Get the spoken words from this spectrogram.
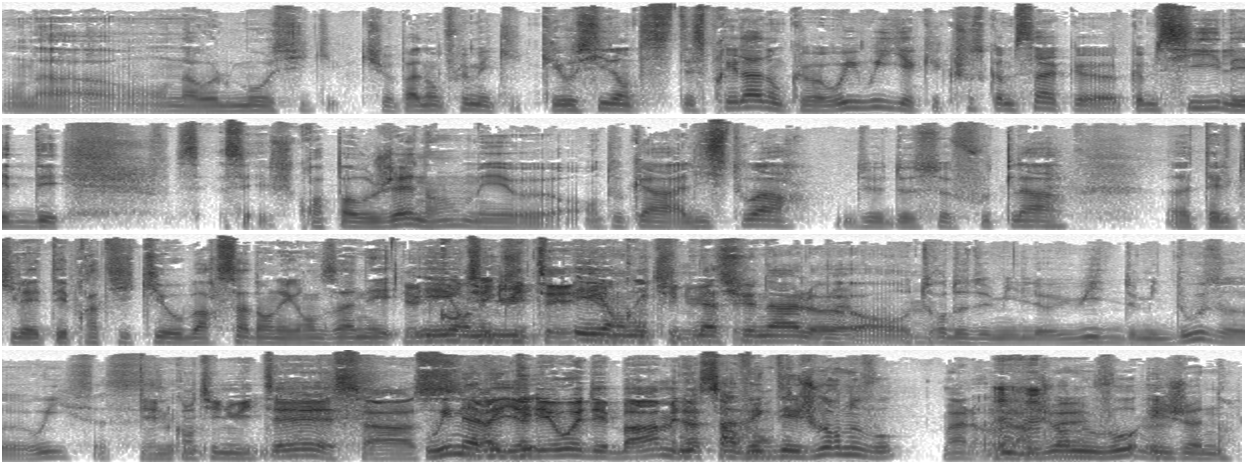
on a, on a Olmo aussi qui, qui pas non plus, mais qui, est aussi dans cet esprit-là. Donc oui, oui, il y a quelque chose comme ça, que, comme si les des je crois pas au gène, hein, mais en tout cas à l'histoire de, de, ce foot-là euh, tel qu'il a été pratiqué au Barça dans les grandes années et en équipe, et en équipe nationale euh, autour de 2008-2012, euh, oui. Ça, il y a une continuité, et ça, oui, mais avec il y a des hauts et des bas, mais là ça Avec des joueurs nouveaux, voilà, des joueurs nouveaux et jeunes.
